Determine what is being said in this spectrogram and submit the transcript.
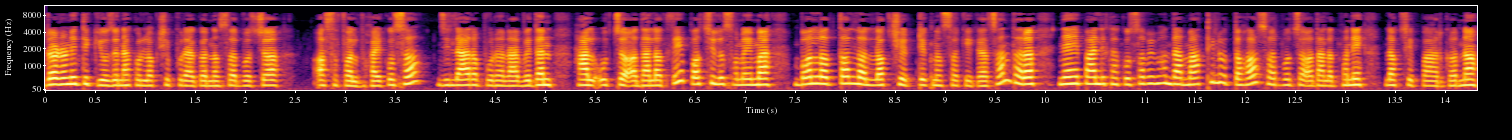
रणनीतिक योजनाको लक्ष्य पूरा गर्न सर्वोच्च असफल भएको छ। जिल्ला र पुनरावेदन हाल उच्च अदालतले पछिल्लो समयमा बल्ल तल्ल लक्ष्य टेक्न सकेका छन् तर न्यायपालिकाको सबैभन्दा माथिल्लो तह सर्वोच्च अदालत भने लक्ष्य पार गर्न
